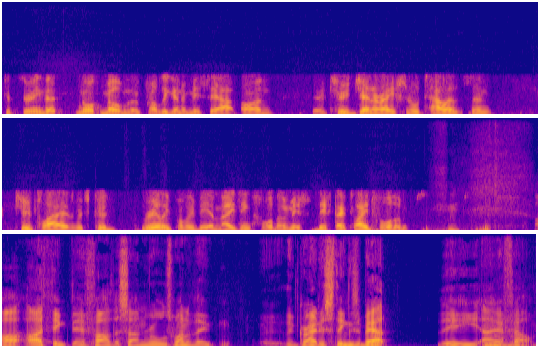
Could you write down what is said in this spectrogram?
considering that North Melbourne are probably going to miss out on you know, two generational talents and two players which could really probably be amazing for them if if they played for them. I, I think their father son rule is one of the the greatest things about the Mm. AFL.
